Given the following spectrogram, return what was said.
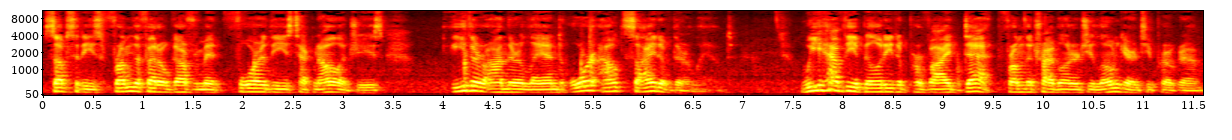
subsidies from the federal government for these technologies, either on their land or outside of their land we have the ability to provide debt from the Tribal Energy Loan Guarantee Program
